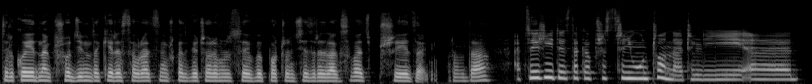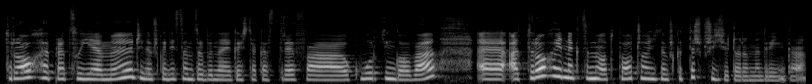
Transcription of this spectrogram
Tylko jednak przychodzimy do takiej restauracji na przykład wieczorem, żeby sobie wypocząć się, zrelaksować przy jedzeniu, prawda? A co jeżeli to jest taka przestrzeń łączona, czyli e, trochę pracujemy, czyli na przykład jest tam zrobiona jakaś taka strefa coworkingowa, e, a trochę jednak chcemy odpocząć, na przykład też przyjść wieczorem na drinka.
